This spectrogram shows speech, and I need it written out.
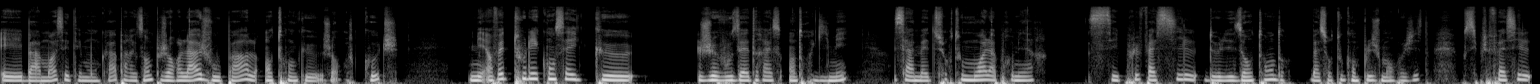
Et bah moi c'était mon cas par exemple, genre là je vous parle en tant que genre coach, mais en fait tous les conseils que je vous adresse entre guillemets, ça m'aide surtout moi la première. C'est plus facile de les entendre, bah surtout qu'en plus je m'enregistre, c'est plus facile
